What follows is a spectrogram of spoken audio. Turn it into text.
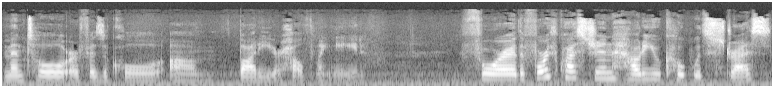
mental or physical um, body or health might need. For the fourth question, how do you cope with stress?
